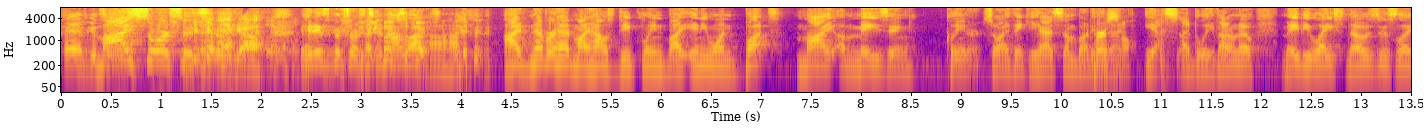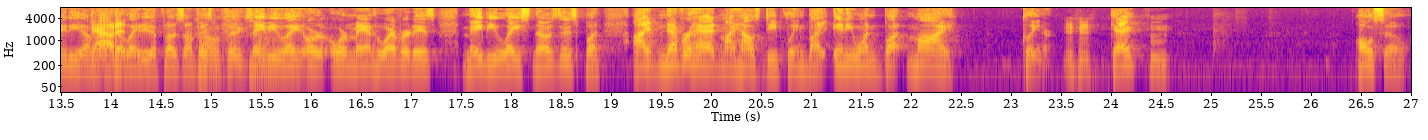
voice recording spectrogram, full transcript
Hey, it's good my source. sources. Here we go. It is a good source. I did not lie. I've never had my house deep cleaned by anyone but my amazing cleaner. So I think he has somebody that- Personal. yes, I believe. I don't know. Maybe Lace knows this lady. I'm Doubt like it. the lady that posts on Facebook. don't think so. Maybe Lace or or man, whoever it is. Maybe Lace knows this, but I've never had my house deep cleaned by anyone but my cleaner. Mm-hmm. Okay. Also,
